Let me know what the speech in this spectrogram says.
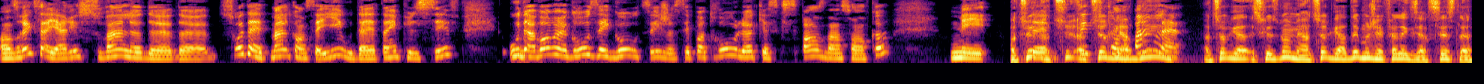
On dirait que ça y arrive souvent là, de, de soit d'être mal conseillé ou d'être impulsif ou d'avoir un gros ego. Tu sais, je sais pas trop là qu'est-ce qui se passe dans son cas, mais As-tu as-tu regardé la- As-tu regardé excuse-moi mais as-tu regardé moi j'ai fait l'exercice là.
